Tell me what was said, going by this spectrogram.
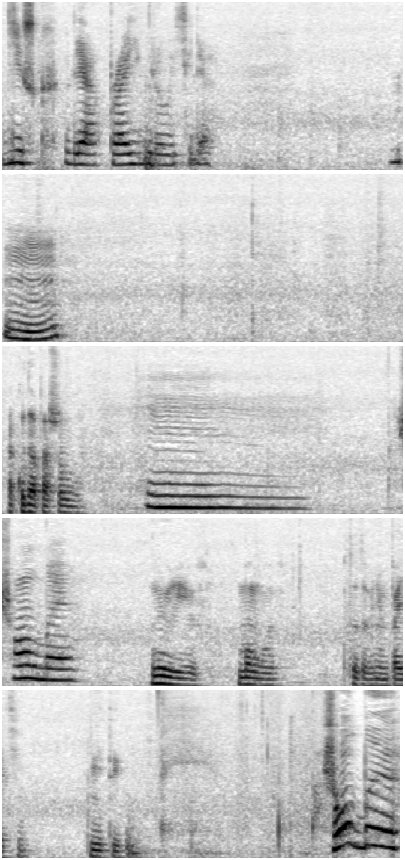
Диск для проигрывателя. М. А куда пошел бы? Пошел бы. Ну или мог бы кто-то в нем пойти. Не ты. Пошел бы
